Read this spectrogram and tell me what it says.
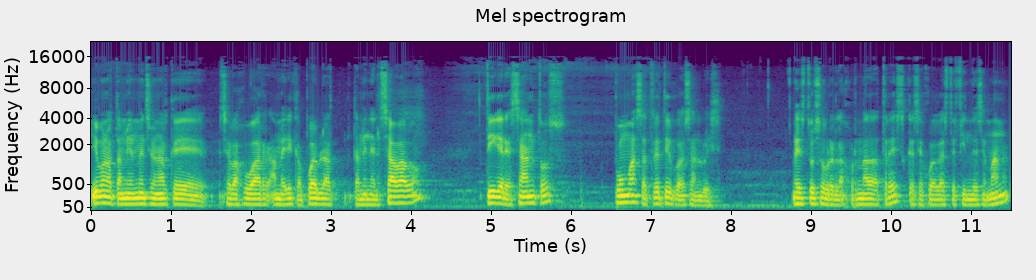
Y bueno, también mencionar que se va a jugar América Puebla también el sábado, Tigres Santos, Pumas Atlético de San Luis. Esto es sobre la jornada 3 que se juega este fin de semana.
